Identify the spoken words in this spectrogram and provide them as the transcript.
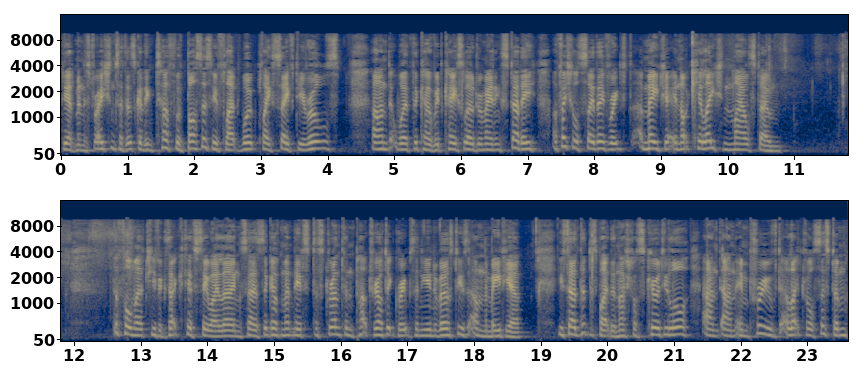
The administration says it's getting tough with bosses who flout workplace safety rules. And with the COVID caseload remaining steady, officials say they've reached a major inoculation milestone. The former chief executive, CY Leung, says the government needs to strengthen patriotic groups in universities and the media. He said that despite the national security law and an improved electoral system,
